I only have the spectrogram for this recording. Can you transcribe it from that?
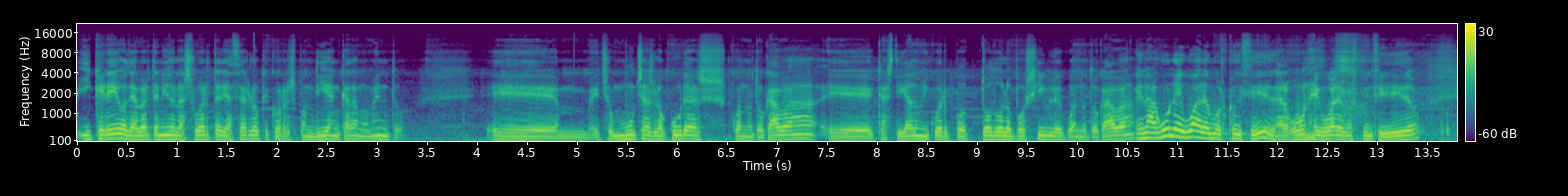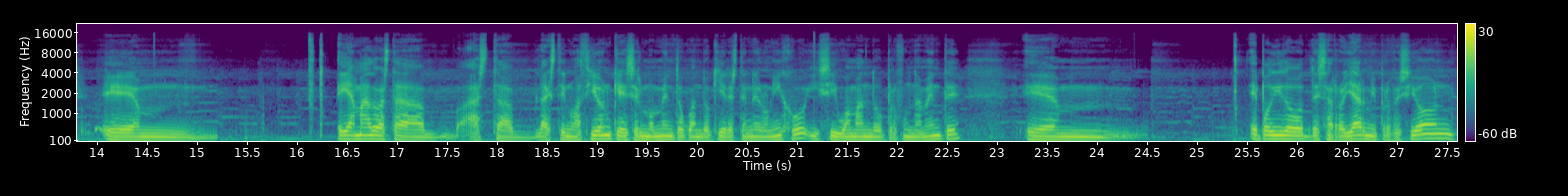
y creo de haber tenido la suerte de hacer lo que correspondía en cada momento. Eh, he hecho muchas locuras cuando tocaba, he castigado mi cuerpo todo lo posible cuando tocaba. En alguna igual hemos coincidido. En alguna igual hemos coincidido. Eh, he amado hasta, hasta la extenuación, que es el momento cuando quieres tener un hijo, y sigo amando profundamente. Eh, he podido desarrollar mi profesión,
